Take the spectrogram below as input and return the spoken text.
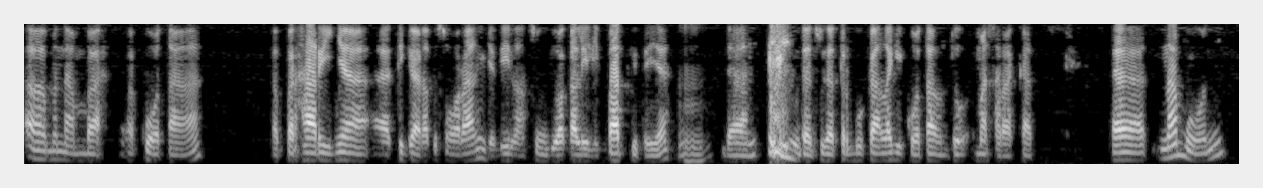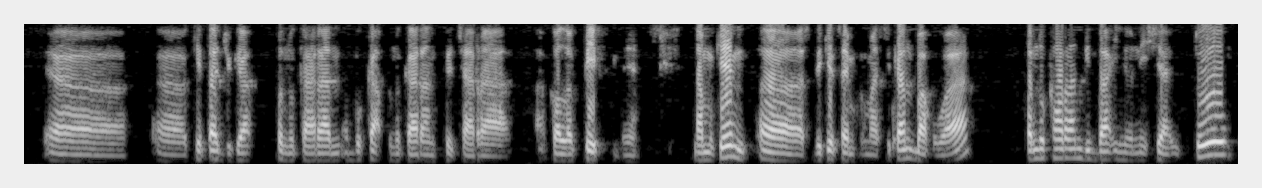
uh, menambah uh, kuota uh, per harinya uh, 300 orang, jadi langsung dua kali lipat gitu ya, mm. dan dan sudah terbuka lagi kuota untuk masyarakat. Uh, namun uh, uh, kita juga penukaran buka penukaran secara uh, kolektif gitu ya. Nah mungkin uh, sedikit saya informasikan bahwa penukaran di Bank Indonesia itu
